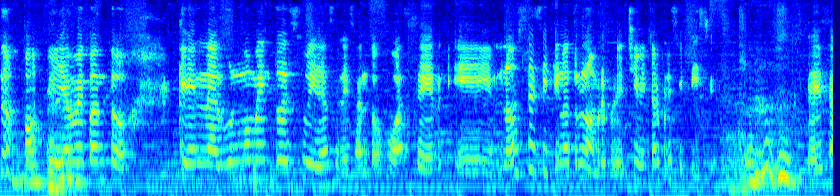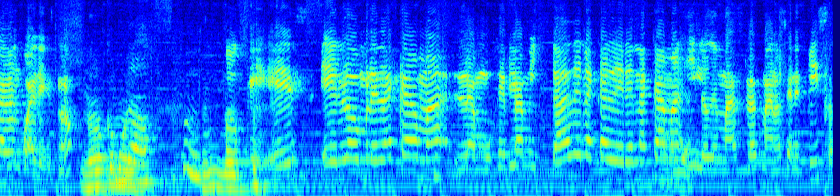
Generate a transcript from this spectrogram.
no, ella me contó que en algún momento de su vida se les antojó hacer, eh, no sé si tiene otro nombre, pero el chivito al precipicio. Ustedes saben cuál es, ¿no? No, ¿cómo No. es? Ok, es el hombre en la cama, la mujer la mitad de la cadera en la cama Ah, y lo demás las manos en el piso.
